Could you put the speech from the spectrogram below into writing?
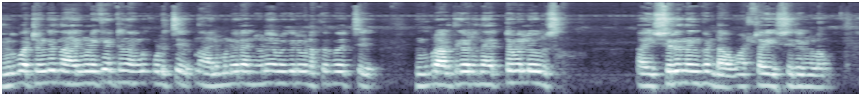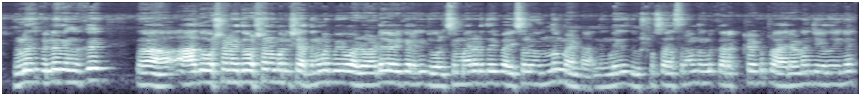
നിങ്ങൾക്ക് പറ്റുമെങ്കിൽ നാല് മണിക്ക് പറ്റും. നിങ്ങൾ കുളിച്ച് നാല് മണി ഒരു അഞ്ച് മണി ഒരു വിളക്കൊക്കെ വെച്ച് നിങ്ങൾക്ക് പ്രാർത്ഥിക്കാൻ വരുന്ന ഏറ്റവും വലിയ ഒരു ഐശ്വര്യം നിങ്ങൾക്ക് ഉണ്ടാവും അഷ്ട ഐശ്വര്യങ്ങളും. നിങ്ങൾ പിന്നെ നിങ്ങൾക്ക് ആ, ദോഷമാണ് ഈ ദോഷമാണ് പറഞ്ഞ് ക്ഷേത്രങ്ങളിൽ പോയി വഴിപാട് കഴിക്കുക അല്ലെങ്കിൽ ജ്യോത്സ്യന്മാരുടെ അടുത്ത് പോയി പൈസ ഒന്നും വേണ്ട. നിങ്ങൾ ഈ വിഷ്ണു സഹസ്രം നിങ്ങൾ കറക്റ്റായിട്ട് പാരായണം ചെയ്ത് കഴിഞ്ഞാൽ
